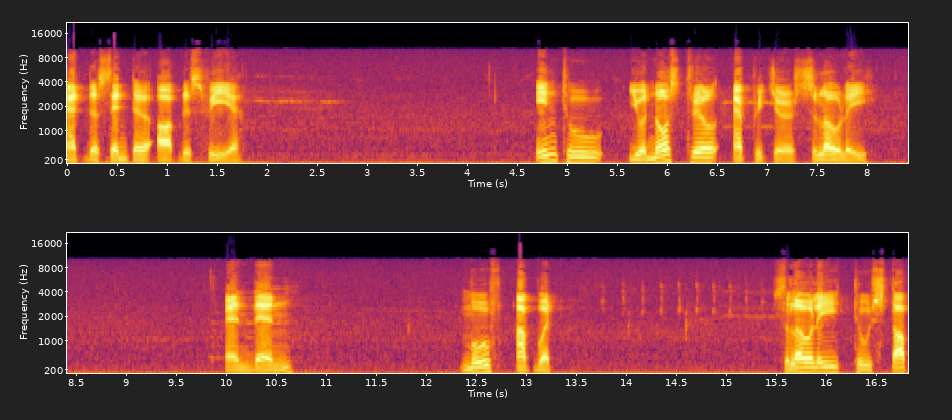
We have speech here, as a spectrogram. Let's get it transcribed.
at the center of the sphere into your nostril aperture slowly and then move upward. Slowly to stop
